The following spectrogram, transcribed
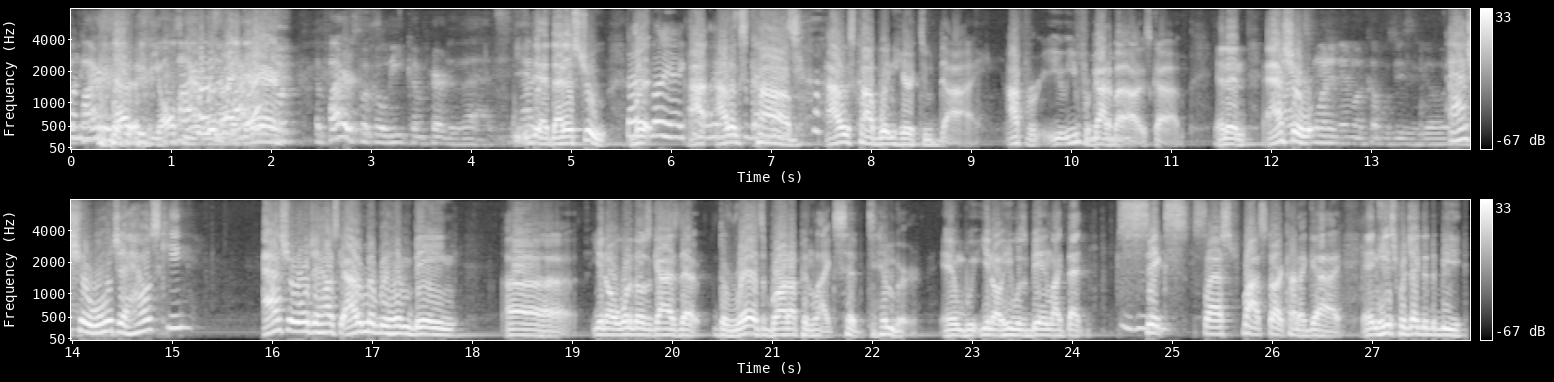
funny. Pirates, That would be the ultimate Pirates- right Pirates there. Look, the Pirates look elite compared to that. Yeah, that is true. That's but funny, I can't A- wait Alex see Cobb, that Alex Cobb went here to die. I for you, you forgot Mm-hmm. about Alex Cobb, and then Pirates Asher wanted him a couple seasons ago. Asher Wojciechowski. Asher Wojciechowski. I remember him being, uh, you know, one of those guys that the Reds brought up in like September, and we, you know, he was being like that Mm-hmm. six slash spot start kind of guy, and he's projected to be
